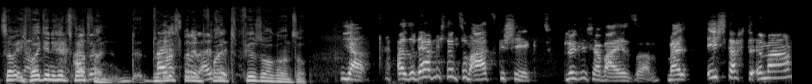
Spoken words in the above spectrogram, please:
So, genau. ich wollte dir nicht ins Wort also, fallen. Du warst bei dem Freund also, Fürsorge und so. Ja, also der hat mich dann zum Arzt geschickt, glücklicherweise. Weil ich dachte immer,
